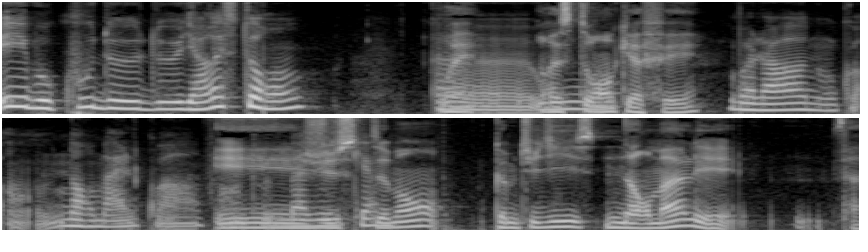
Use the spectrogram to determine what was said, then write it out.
et beaucoup de... de- Il y a un restaurant. Ouais, euh, Restaurant, café. Voilà, donc un- normal, quoi. Enfin, Et basique. justement, comme tu dis, normal, et enfin,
